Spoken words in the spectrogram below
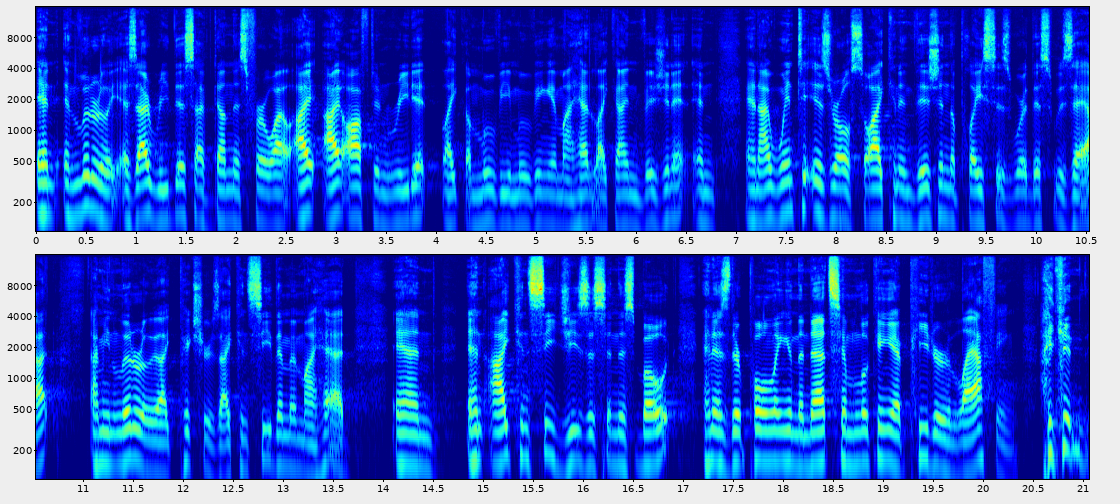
And, and literally, as I read this, I've done this for a while. I, I often read it like a movie moving in my head, like I envision it. And, and I went to Israel so I can envision the places where this was at. I mean, literally, like pictures. I can see them in my head. And, and I can see Jesus in this boat, and as they're pulling in the nets, him looking at Peter laughing. I can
